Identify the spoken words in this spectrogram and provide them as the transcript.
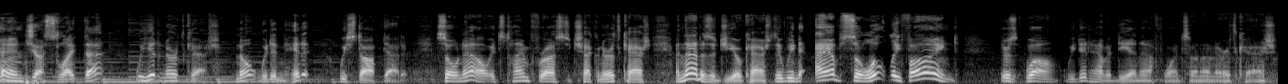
And just like that, we hit an earth cache. No, we didn't hit it, we stopped at it. So now it's time for us to check an earth cache, and that is a geocache that we can absolutely find. There's, well, we did have a DNF once on an earth cache.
